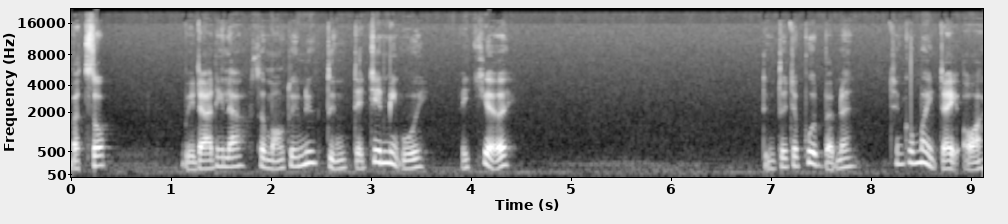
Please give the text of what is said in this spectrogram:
บัดซบเวลานี้แล้ว สมองตัวนึกถึงแต่เจนมิงอุยไอ้เหี้ยเอ้ย ถึงเธอจะพูดแบบนั้น ฉันก็ไม่ใจอ่อน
